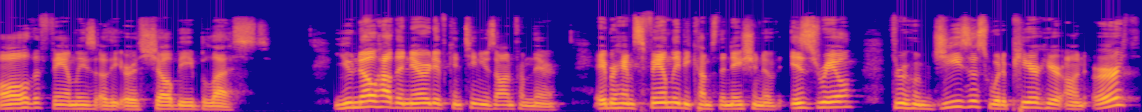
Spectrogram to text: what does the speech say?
All the families of the earth shall be blessed. You know how the narrative continues on from there. Abraham's family becomes the nation of Israel, through whom Jesus would appear here on earth.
